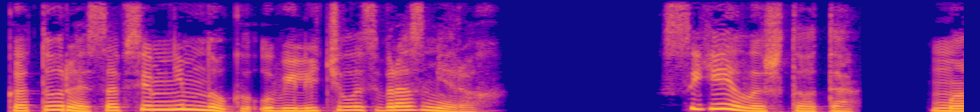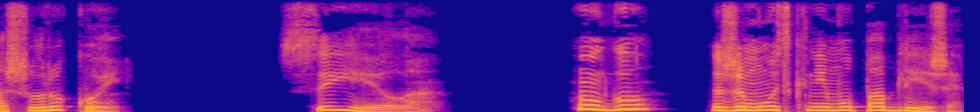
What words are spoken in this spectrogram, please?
которая совсем немного увеличилась в размерах. Съела что-то. Машу рукой. Съела. Угу. Жмусь к нему поближе.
